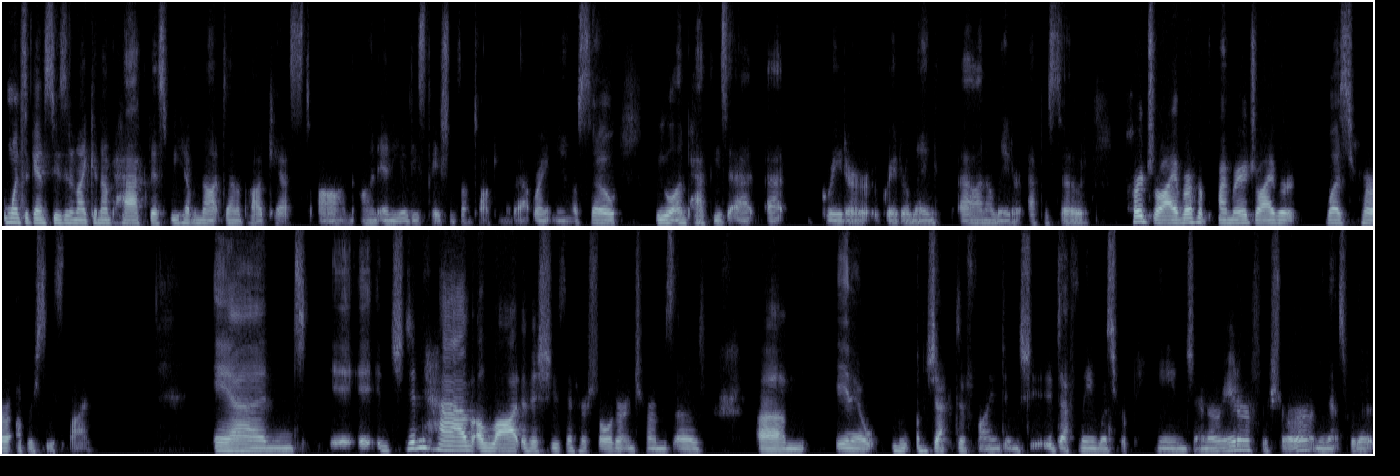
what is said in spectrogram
once again, Susan and I can unpack this. We have not done a podcast on on any of these patients I'm talking about right now, so we will unpack these at at greater greater length on a later episode. Her driver, her primary driver, was her upper C spine, and it, it, she didn't have a lot of issues in her shoulder in terms of, um, you know, objective findings. She, it definitely was her pain generator for sure. I mean, that's where the,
